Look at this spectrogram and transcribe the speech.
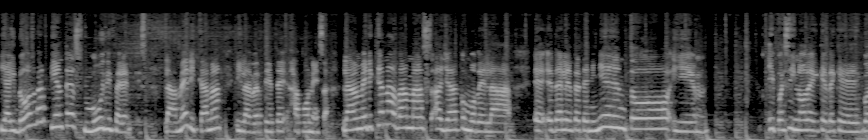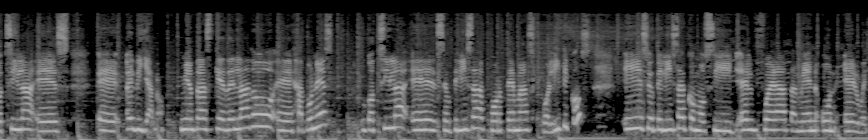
y hay dos vertientes muy diferentes, la americana y la vertiente japonesa. La americana va más allá como de la eh, del entretenimiento y y pues sí, ¿no? De que, de que Godzilla es eh, el villano. Mientras que del lado eh, japonés, Godzilla eh, se utiliza por temas políticos y se utiliza como si él fuera también un héroe.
